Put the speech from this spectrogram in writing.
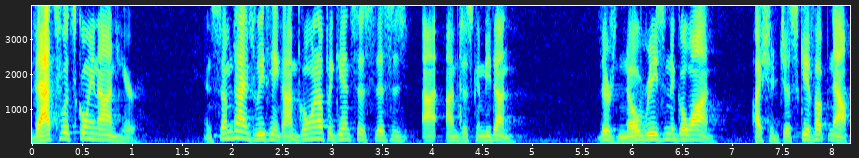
That's what's going on here. And sometimes we think, I'm going up against this, this is, I, am just going to be done. There's no reason to go on. I should just give up now.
